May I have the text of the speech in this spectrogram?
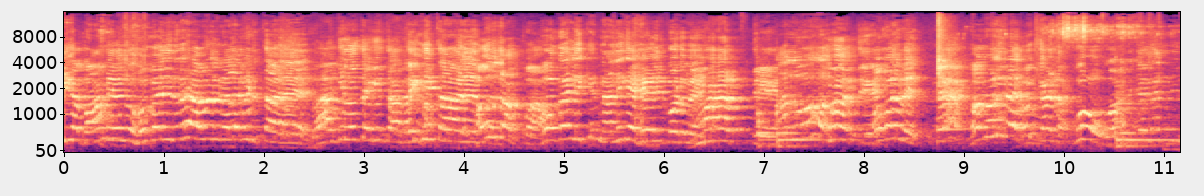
ಈಗ ಬಾಂಬೆಯನ್ನು ಹೊಗಳಿದ್ರೆ ಅವಳು ನೆಲ ಬಿಡ್ತಾಳೆ ಬಾಗಿಲು ತೆಗಿತಾಳೆ. ತೆಗಿತಾಳೆ. ಹೌದಪ್ಪ. ಹೊಗಳಿಕೆ ನನಗೆ ಹೇಳಿ ಕೊಡುವೆ ಮತ್ತೆ? ಹೊಗಳ್ಬೇಕು. ಹೊಗಳ್ಬೇಕು. ಹೊಗಳ. ಓ, ವಾದ್ಯಗಂಧಿ.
